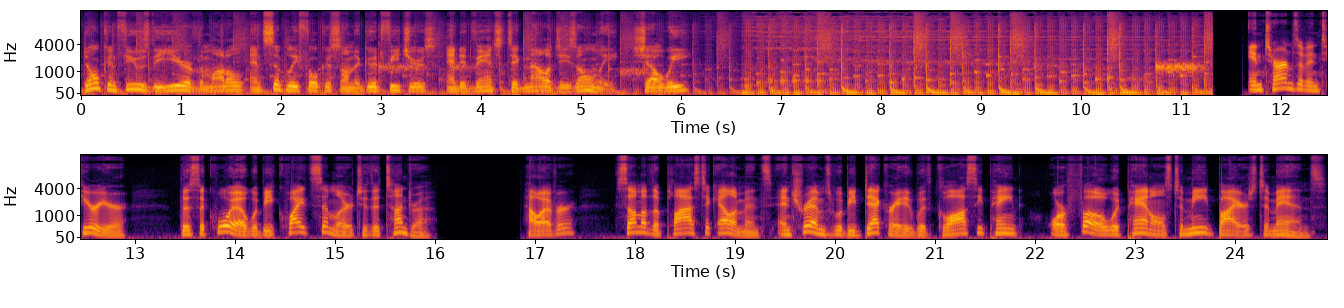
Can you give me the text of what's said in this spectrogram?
don't confuse the year of the model and simply focus on the good features and advanced technologies only, shall we? In terms of interior, the Sequoia would be quite similar to the Tundra. However, some of the plastic elements and trims would be decorated with glossy paint or faux wood panels to meet buyers' demands.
